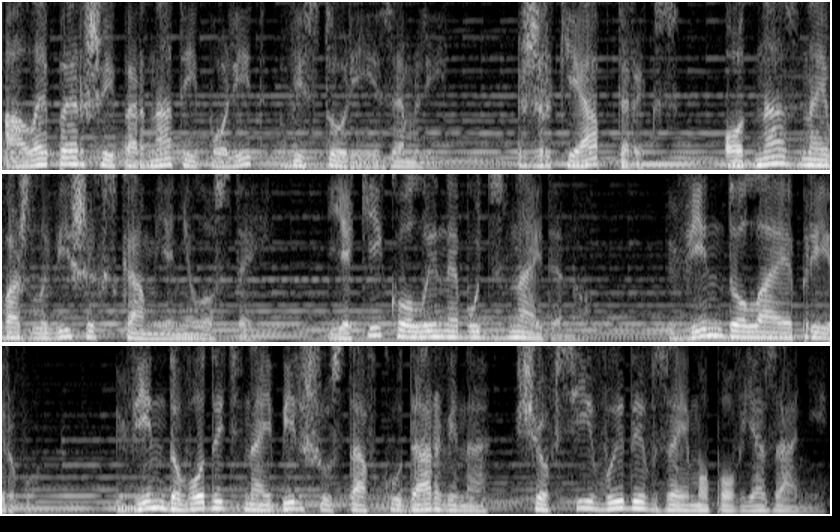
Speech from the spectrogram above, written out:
але перший пернатий політ в історії Землі. Жркіаптерикс одна з найважливіших скам'янілостей, які коли-небудь знайдено. Він долає прірву. Він доводить найбільшу ставку Дарвіна, що всі види взаємопов'язані.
